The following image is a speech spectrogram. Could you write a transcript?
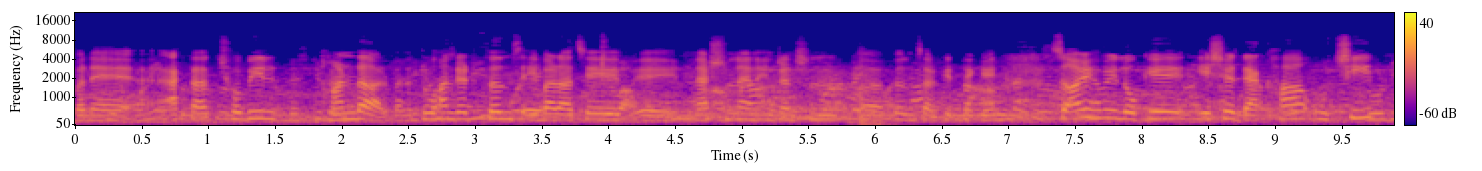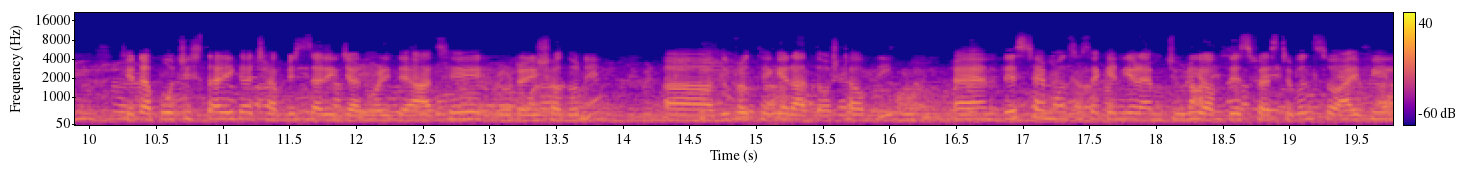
মানে একটা ছবির ভান্ডার মানে টু হান্ড্রেড ফিল্মস এবার আছে national and international film circuit থেকে। সো আমি ভাবি লোকে এসে দেখা উচিত যেটা পঁচিশ তারিখ আর ছাব্বিশ তারিখ জানুয়ারিতে আছে রোটারি সদনে দুটো থেকে রাত দশটা অবধি। And this time also second year I am jury of this festival so I feel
